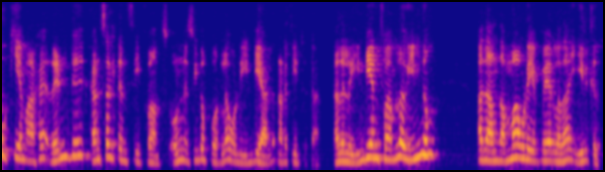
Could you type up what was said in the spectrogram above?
முக்கியமாக ரெண்டு கன்சல்டன்சி ஃபர்ம்ஸ் ஒன்னு சிங்கப்பூர்ல ஒன்னு இந்தியாவில் நடத்திட்டு இருக்காங்க. அதுல இந்தியன் ஃபர்ம்ல இன்னும் அது அந்த அம்மாவுடைய பேர்ல தான் இருக்குது.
